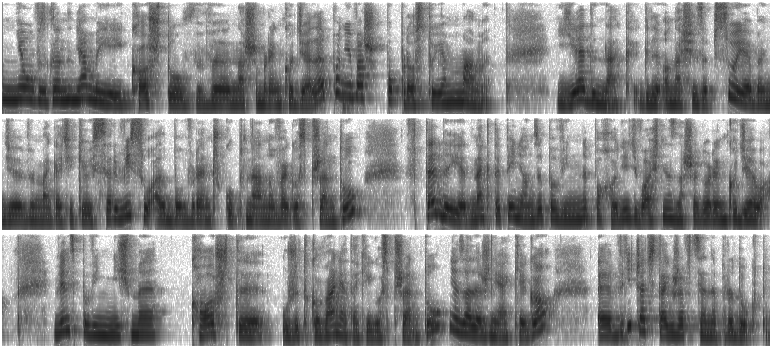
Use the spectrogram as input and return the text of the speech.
nie uwzględniamy jej kosztów w naszym rękodziele, ponieważ po prostu ją mamy. Jednak, gdy ona się zepsuje, będzie wymagać jakiegoś serwisu albo wręcz kupna nowego sprzętu, wtedy jednak te pieniądze powinny pochodzić właśnie z naszego rękodzieła. Więc powinniśmy koszty użytkowania takiego sprzętu, niezależnie jakiego, e, wliczać także w cenę produktu.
